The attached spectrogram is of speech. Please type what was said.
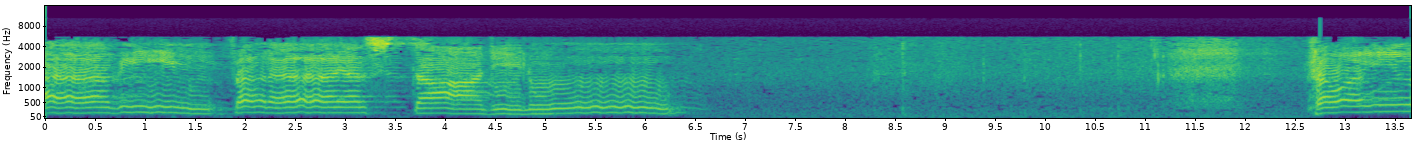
أصحابهم فلا يستعجلون. فويل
